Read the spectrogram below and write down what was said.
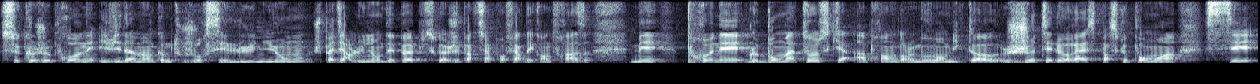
Ce que je prône, évidemment, comme toujours, c'est l'union. Je vais pas dire l'union des peuples, parce que je vais partir pour faire des grandes phrases. Mais prenez le bon matos qu'il y a à prendre dans le mouvement MGTOW, jetez le reste, parce que pour moi, c'est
